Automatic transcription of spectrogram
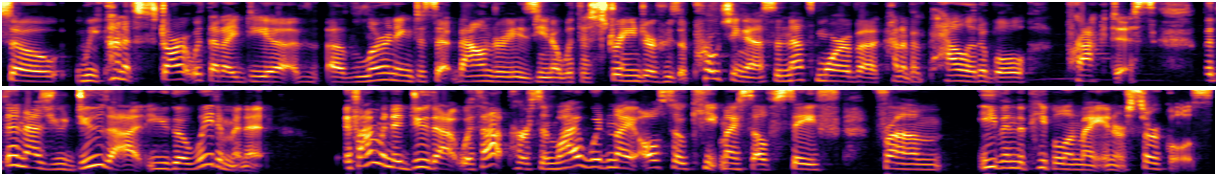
So we kind of start with that idea of, of learning to set boundaries, you know, with a stranger who's approaching us, and that's more of a kind of a palatable practice. But then as you do that, you go, wait a minute. If I'm going to do that with that person, why wouldn't I also keep myself safe from even the people in my inner circles?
